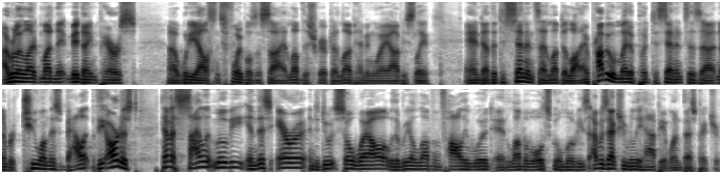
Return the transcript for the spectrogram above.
I really liked Midnight, in Paris. Uh, Woody Allen's foibles aside, I love the script. I love Hemingway, obviously. And uh, the Descendants, I loved a lot. I probably might have put Descendants as uh, number two on this ballot. But the artist to have a silent movie in this era and to do it so well with a real love of Hollywood and love of old school movies, I was actually really happy it won Best Picture.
